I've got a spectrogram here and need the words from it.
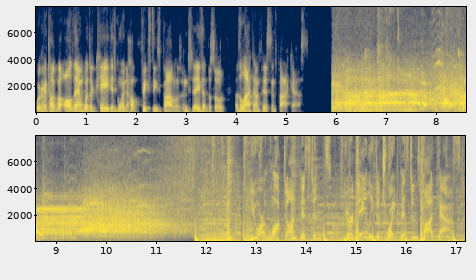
We're going to talk about all that and whether Cade is going to help fix these problems in today's episode of the Locked On Pistons podcast. You are Locked On Pistons, your daily Detroit Pistons podcast,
